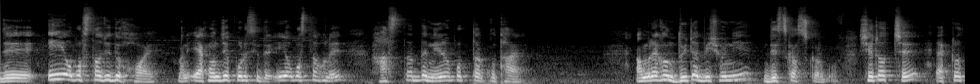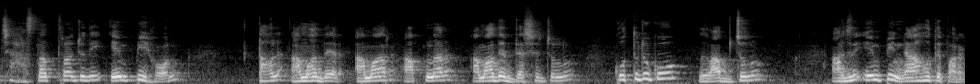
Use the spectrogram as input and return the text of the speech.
যে এই অবস্থা যদি হয় মানে এখন যে পরিস্থিতি এই অবস্থা হলে হাসতাদের নিরাপত্তা কোথায়? আমরা এখন দুইটা বিষয় নিয়ে ডিসকাস করব। সেটা হচ্ছে, একটা হচ্ছে হাসনাতরা যদি এমপি হন, তাহলে আমাদের, আমার, আপনার, আমাদের দেশের জন্য কতটুকু লাভজনক? আর যদি এমপি না হতে পারেন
